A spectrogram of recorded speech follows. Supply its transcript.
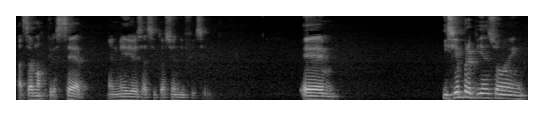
hacernos crecer en medio de esa situación difícil. Eh, y siempre pienso en,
